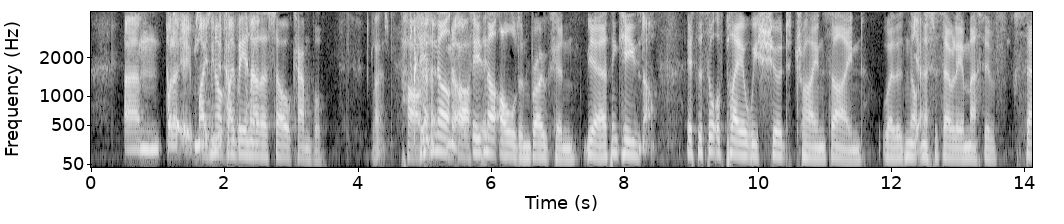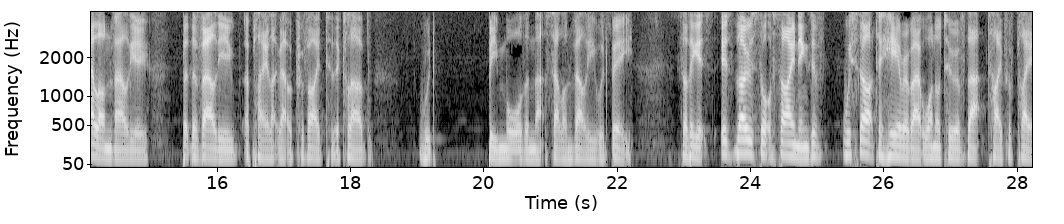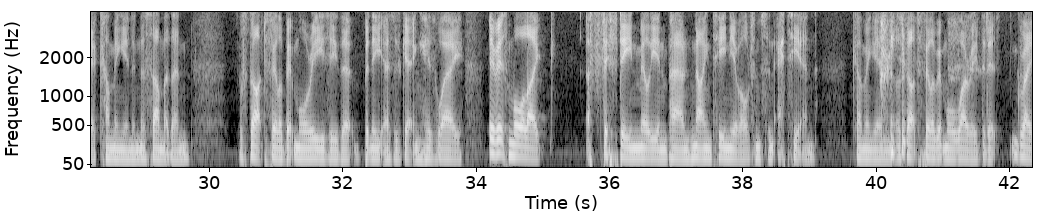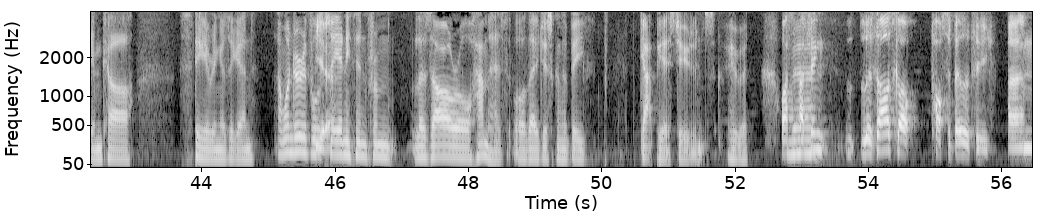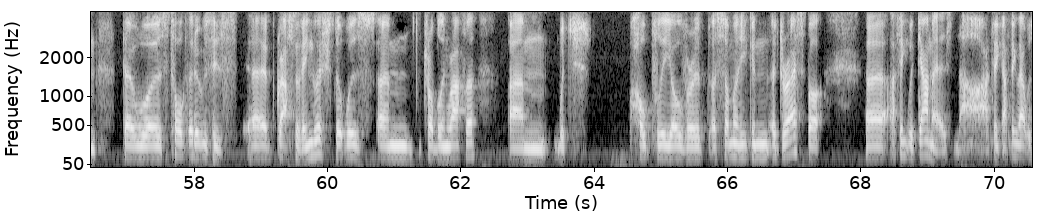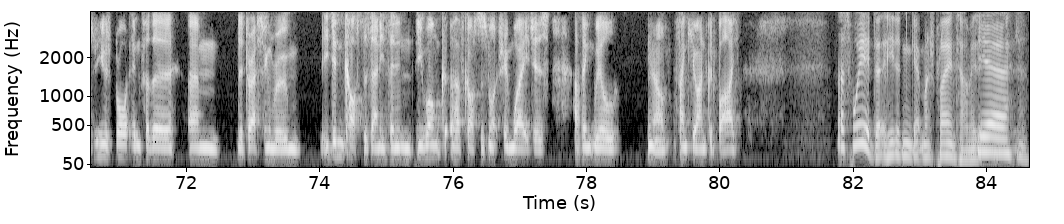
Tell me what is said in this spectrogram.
Um, but it So might he's be not going to be another Sol Campbell. Let's pass. he's not. No. past he's it. not old and broken. Yeah, I think he's. No. It's the sort of player we should try and sign, where there's not Yes. necessarily a massive sell-on value, but the value a player like that would provide to the club would be more than that sell-on value would be. So I think it's it's those sort of signings. If we start to hear about one or two of that type of player coming in in the summer, then you'll start to feel a bit more easy that Benitez is getting his way. If it's more like a 15 million pound 19 year old from St Etienne coming in, I'll start to feel a bit more worried that it's Graham Carr steering us again. I wonder if we'll Yeah. see anything from Lazaar or James, or they're just going to be gap year students who are. Well, I, th- I think Lazaar's got possibility. Um, there was talk that it was his uh, grasp of English that was um, troubling Rafa, um, which hopefully over a, a summer he can address. But uh, I think with Gamez, nah, I think I think that was he was brought in for the um, the dressing room. He didn't cost us anything. He won't have cost us much in wages. I think we'll, you know, thank you and goodbye. That's weird that he didn't get much playing time, is it? Yeah. Yeah.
